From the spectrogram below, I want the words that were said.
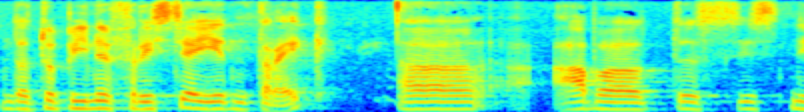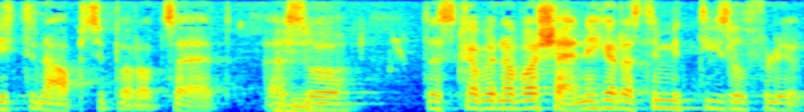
und eine Turbine frisst ja jeden Dreck, äh, aber das ist nicht in absehbarer Zeit. Also das ist, glaube ich noch wahrscheinlicher, dass die mit Diesel fliegen.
